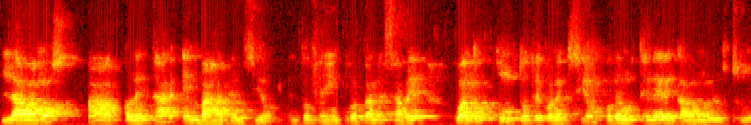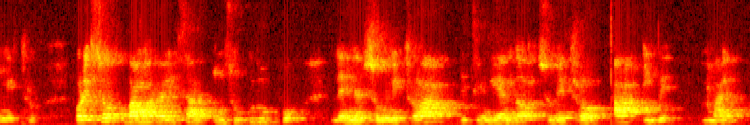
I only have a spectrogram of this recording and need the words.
la vamos a conectar en baja tensión. Entonces es importante saber cuántos puntos de conexión podemos tener en cada uno de los suministros. Por eso vamos a realizar un subgrupo en el suministro A, distinguiendo suministro A y B. ¿vale?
